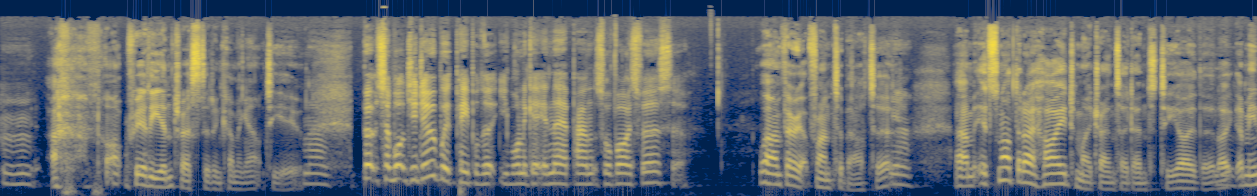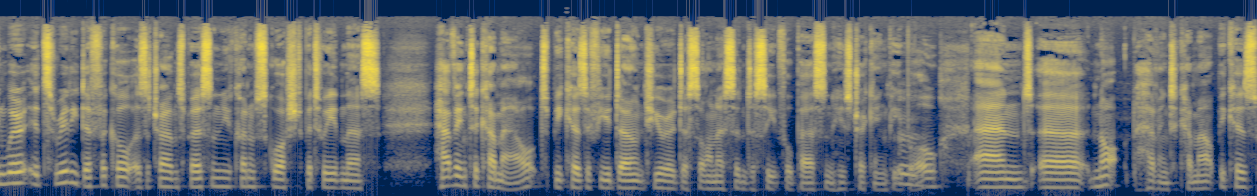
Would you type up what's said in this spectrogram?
mm-hmm. I'm not really interested in coming out to you. No. But so, what do you do with people that you want to get in their pants or vice versa? Well, I'm very upfront about it. Yeah. Um, it's not that I hide my trans identity either. Like, I mean, we're it's really difficult as a trans person. You're kind of squashed between this having to come out because if you don't, you're a dishonest and deceitful person who's tricking people, and uh, not having to come out because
